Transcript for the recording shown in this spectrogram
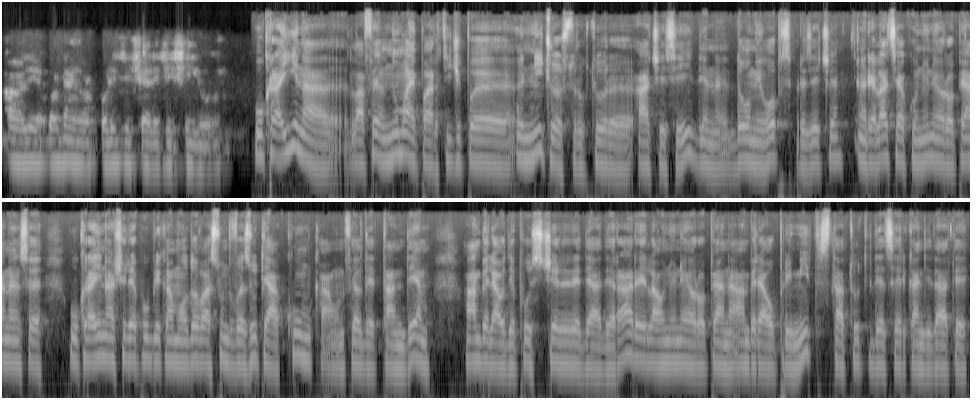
ale organelor politice ale GCU-ului. Ucraina, la fel, nu mai participă în nicio structură ACSI din 2018. În relația cu Uniunea Europeană, însă, Ucraina și Republica Moldova sunt văzute acum ca un fel de tandem. Ambele au depus cerere de aderare la Uniunea Europeană, ambele au primit statut de țări candidate.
